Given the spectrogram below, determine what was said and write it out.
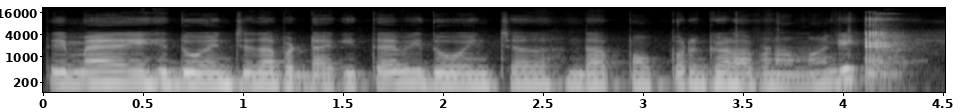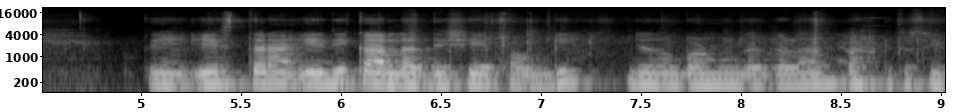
ਤੇ ਮੈਂ ਇਹ 2 ਇੰਚ ਦਾ ਵੱਡਾ ਕੀਤਾ ਵੀ 2 ਇੰਚ ਦਾ ਆਪਾਂ ਉੱਪਰ ਗਲਾ ਬਣਾਵਾਂਗੇ। ਤੇ ਇਸ ਤਰ੍ਹਾਂ ਇਹਦੀ ਕਾਲਰ ਦੀ ਸ਼ੇਪ ਆਊਗੀ, ਜਦੋਂ ਬਣੂਗਾ ਗਲਾ। ਬਾਕੀ ਤੁਸੀਂ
